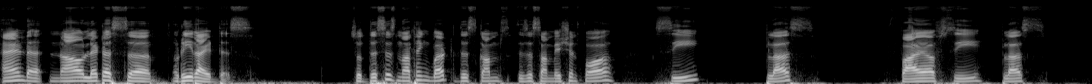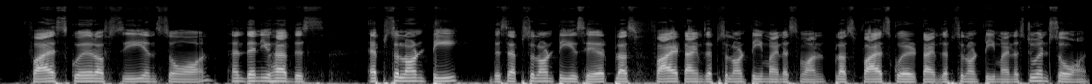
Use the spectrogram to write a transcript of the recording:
And uh, now let us uh, rewrite this. So this is nothing but this comes is a summation for C plus phi of C plus phi square of C and so on and then you have this epsilon t this epsilon t is here plus phi times epsilon t minus 1 plus phi square times epsilon t minus 2 and so on.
